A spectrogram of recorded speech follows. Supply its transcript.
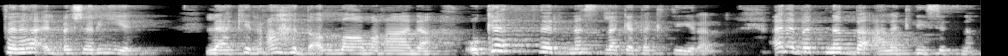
فناء البشرية. لكن عهد الله معنا وكثر نسلك تكثيرا. أنا بتنبأ على كنيستنا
